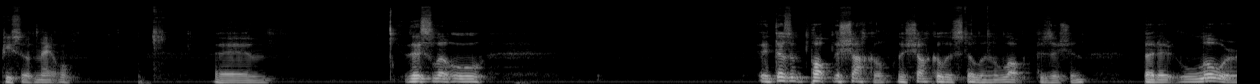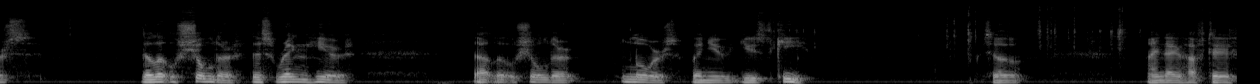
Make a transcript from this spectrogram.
piece of metal, um, this little it doesn't pop the shackle. The shackle is still in the locked position, but it lowers the little shoulder, this ring here, that little shoulder lowers when you use the key. So I now have to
